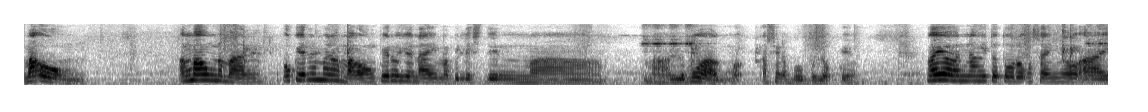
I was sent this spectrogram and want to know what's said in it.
maong. Ang maong naman, okay naman ang maong, pero 'yun ay mabilis din ma malumuwag ma- kasi nabubulok 'yun. Ngayon, ang ituturo ko sa inyo ay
